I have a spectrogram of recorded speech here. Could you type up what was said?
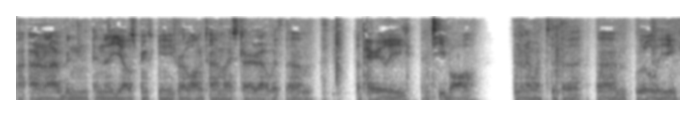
I don't know, I've been in the Yellow Springs community for a long time. I started out with, um, the Perry League and T-ball, and then I went to the, um, Little League,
